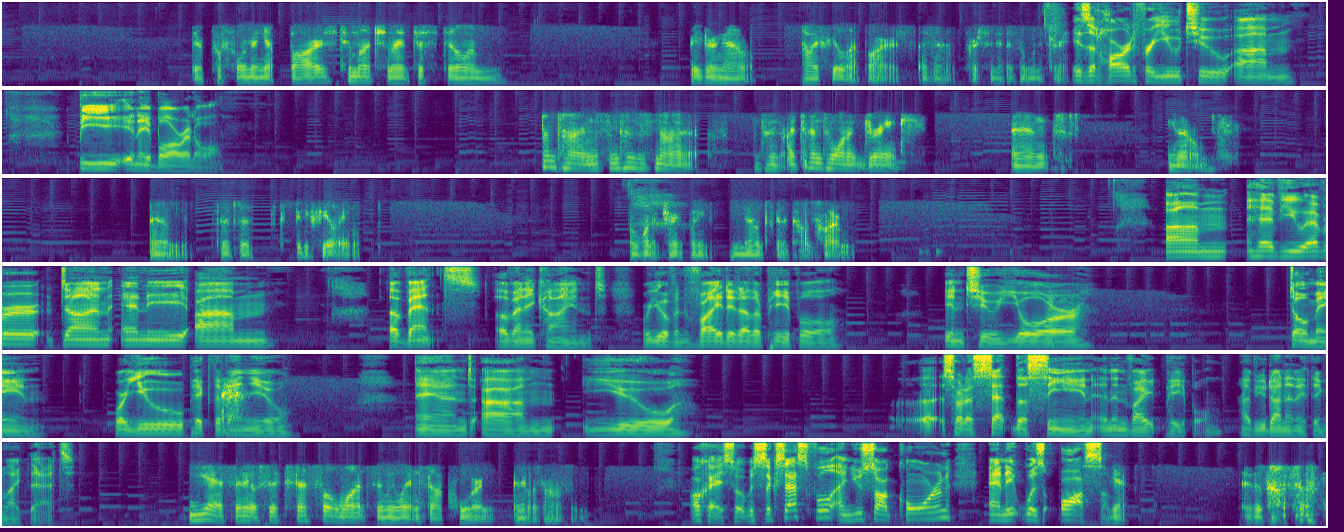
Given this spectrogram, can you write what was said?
they're performing at bars too much, and I just still am figuring out how I feel at bars as a person who doesn't want to drink. Is it hard for you to um be in a bar at all? Sometimes, sometimes it's not. Sometimes I tend to want to drink, and you know, um, that's a shitty feeling. I want to drink when you know it's going to cause harm. Um, have you ever done any um events of any kind where you have invited other people into your domain where you pick the venue and um you uh, sort of set the scene and invite people have you done anything like that Yes, and it was successful once, and we went and saw Korn, and it was awesome. Okay, so it was successful, and you saw Korn, and it was awesome. Yeah, it was awesome.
